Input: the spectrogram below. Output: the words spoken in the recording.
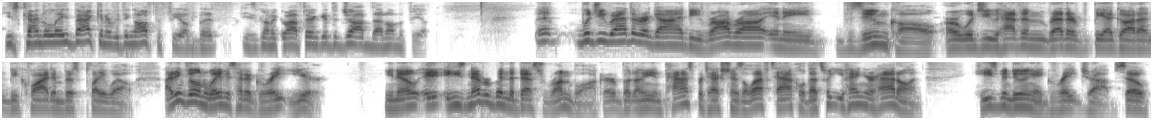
He's kind of laid back and everything off the field, but he's going to go out there and get the job done on the field. Uh, would you rather a guy be rah rah in a Zoom call, or would you have him rather be a go out and be quiet and just play well? I think Villanueva has had a great year. You know, it, he's never been the best run blocker, but I mean, pass protection as a left tackle, that's what you hang your hat on. He's been doing a great job. So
